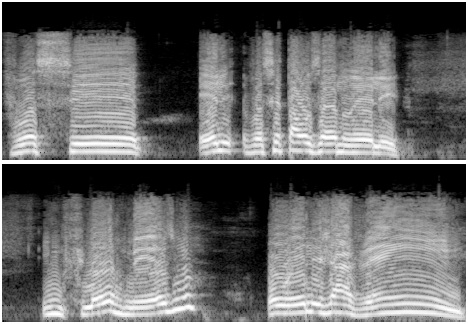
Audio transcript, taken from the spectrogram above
Você. Ele, você tá usando ele em flor mesmo? Ou ele já vem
